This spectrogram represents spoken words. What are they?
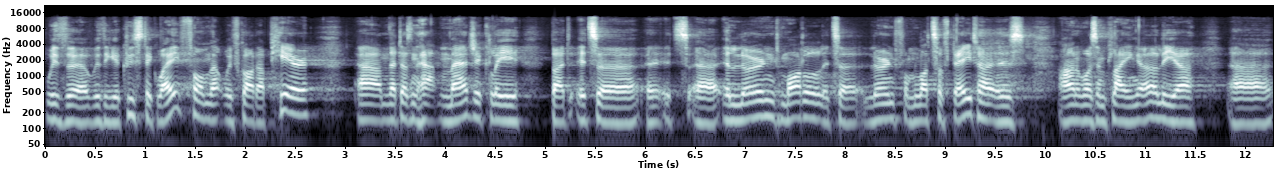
with the, with the acoustic waveform that we've got up here. Um, that doesn't happen magically, but it's a, it's a, a, learned model. It's a learned from lots of data, as Arne was implying earlier, uh,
